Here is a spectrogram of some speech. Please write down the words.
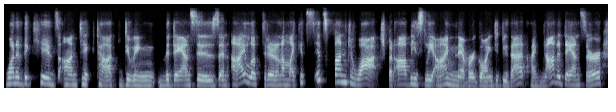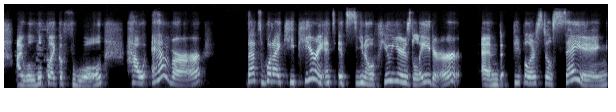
one of the kids on TikTok doing the dances. And I looked at it and I'm like, it's it's fun to watch, but obviously I'm never going to do that. I'm not a dancer. I will look like a fool. However, that's what I keep hearing. It's it's you know a few years later and people are still saying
